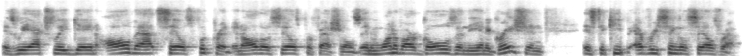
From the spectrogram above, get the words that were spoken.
is we actually gain all that sales footprint and all those sales professionals. And one of our goals in the integration is to keep every single sales rep.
